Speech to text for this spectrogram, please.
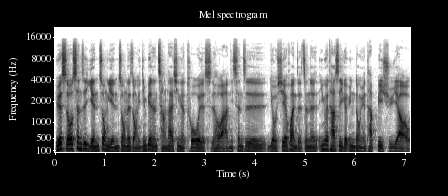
有些时候甚至严重严重那种已经变成常态性的脱位的时候啊，你甚至有些患者真的，因为他是一个运动员，他必须要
